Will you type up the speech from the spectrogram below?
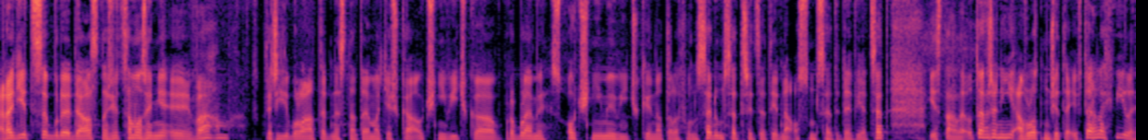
Radit se bude dál snažit samozřejmě i vám, kteří voláte dnes na téma těžká oční víčka, problémy s očními víčky na telefonu 731 800 900. Je stále otevřený a volat můžete i v téhle chvíli.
